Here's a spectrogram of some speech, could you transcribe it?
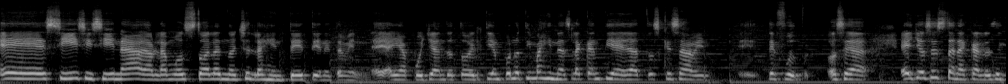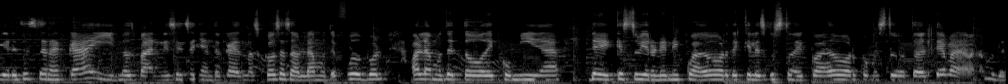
Eh, sí, sí, sí, nada, hablamos todas las noches, la gente tiene también eh, ahí apoyando todo el tiempo, no te imaginas la cantidad de datos que saben eh, de fútbol, o sea, ellos están acá, los seguidores están acá y nos van enseñando cada vez más cosas, hablamos de fútbol, hablamos de todo, de comida, de que estuvieron en Ecuador, de que les gustó de Ecuador, cómo estuvo todo el tema, hablamos de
